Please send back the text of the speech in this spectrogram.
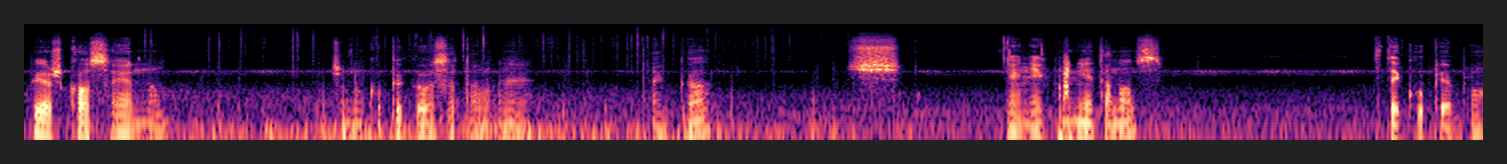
Kupię już kosę jedną. Znaczy no kupię kosę tam y, tego. Ć- Nie, niech minie ta noc. Wtedy kupię, bo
